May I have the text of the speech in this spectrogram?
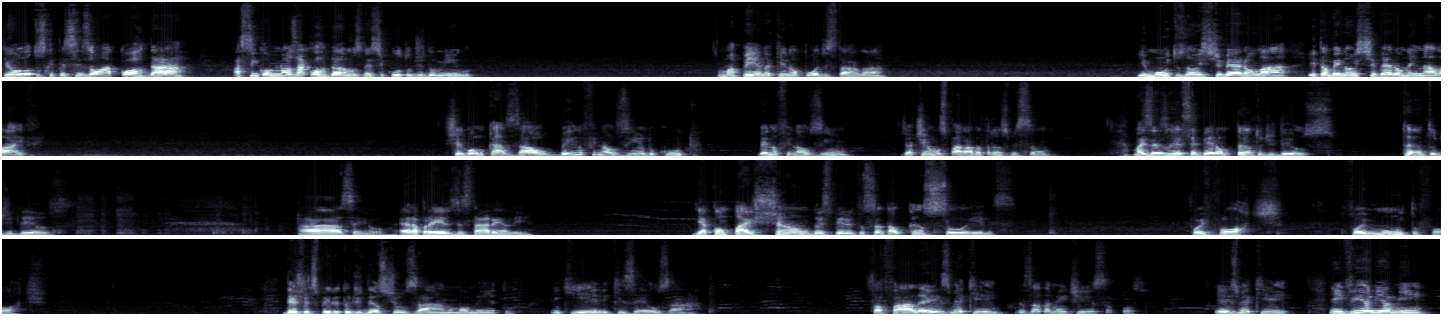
Tem outros que precisam acordar, assim como nós acordamos nesse culto de domingo. Uma pena quem não pôde estar lá. E muitos não estiveram lá e também não estiveram nem na live. Chegou um casal bem no finalzinho do culto, bem no finalzinho. Já tínhamos parado a transmissão. Mas eles receberam tanto de Deus, tanto de Deus. Ah, Senhor, era para eles estarem ali. E a compaixão do Espírito Santo alcançou eles. Foi forte, foi muito forte. Deixa o Espírito de Deus te usar no momento em que ele quiser usar. Só fala, eis-me aqui. Exatamente isso, apóstolo. Eis-me aqui. Envia-me a mim.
